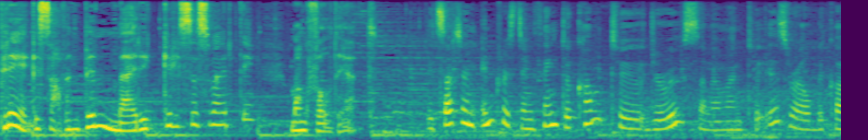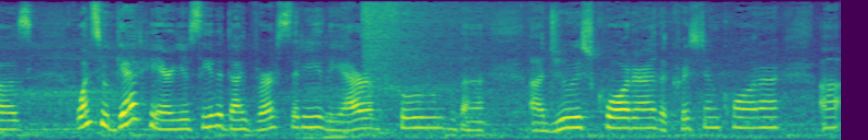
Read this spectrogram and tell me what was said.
preges av en bemerkelsesverdig mangfoldighet. It's such an interesting thing to come to Jerusalem and to Israel because once you get here, you see the diversity, the Arab food, the uh, Jewish quarter, the Christian quarter. Uh,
